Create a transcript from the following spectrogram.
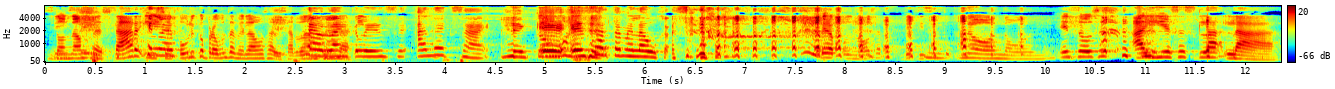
Sí, dónde sí. vamos a estar. Y si el público pregunta, también le vamos a avisar dónde La vamos a estar. le dice, Alexa, eh, ensártame la agujas. Pero pues no, o sea, difícil. No, no, no. Entonces, ahí esa es la, la,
